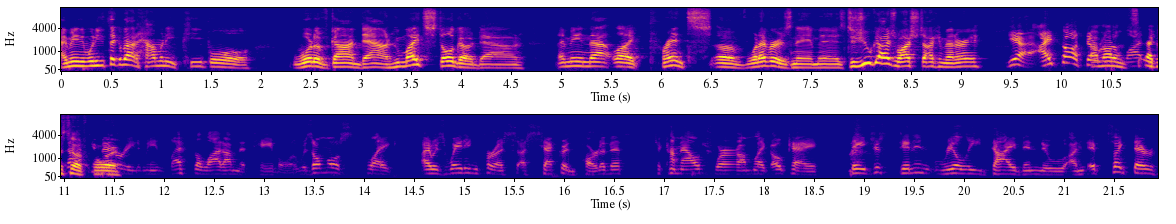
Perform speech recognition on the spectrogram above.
i mean when you think about how many people would have gone down, who might still go down. I mean, that like Prince of whatever his name is. Did you guys watch the documentary? Yeah, I thought there I'm was a lot. Episode the documentary four. to me left a lot on the table. It was almost like I was waiting for a, a second part of it to come out, where I'm like, okay, they just didn't really dive into. It's like they're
